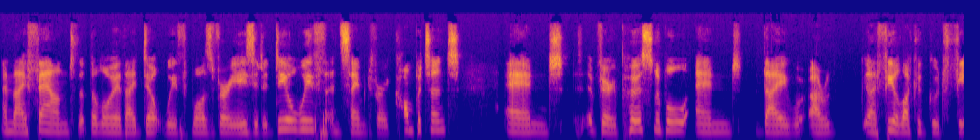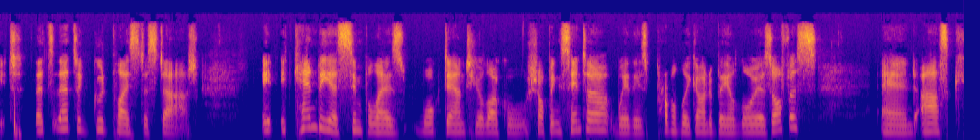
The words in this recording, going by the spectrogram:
and they found that the lawyer they dealt with was very easy to deal with and seemed very competent and very personable and they are they feel like a good fit. That's that's a good place to start. It, it can be as simple as walk down to your local shopping centre where there's probably going to be a lawyer's office and ask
